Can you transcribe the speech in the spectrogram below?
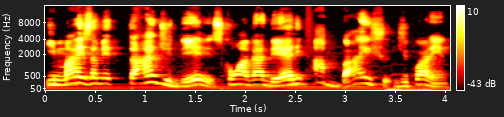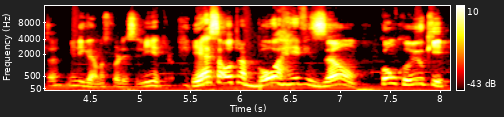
e mais a metade deles com HDL abaixo de 40 mg por decilitro. E essa outra boa revisão concluiu que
